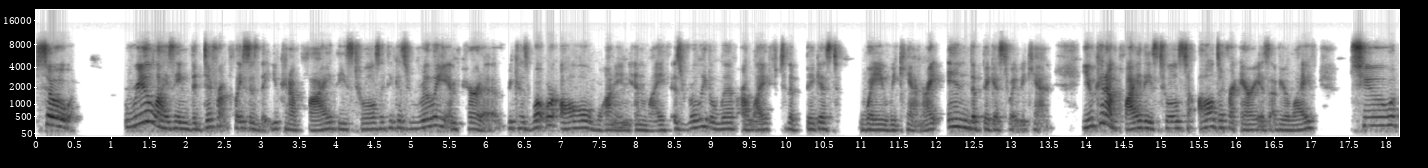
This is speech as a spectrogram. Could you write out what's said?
So realizing the different places that you can apply these tools, I think is really imperative because what we're all wanting in life is really to live our life to the biggest way we can, right? In the biggest way we can. You can apply these tools to all different areas of your life to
